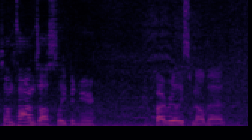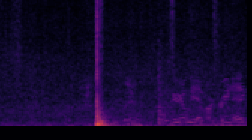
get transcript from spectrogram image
Sometimes I'll sleep in here if I really smell bad. Here we have our green egg.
